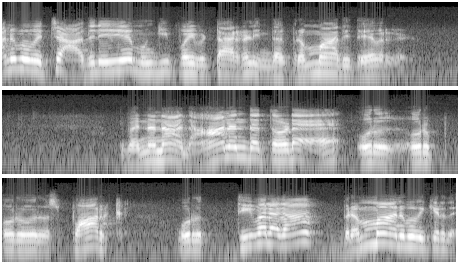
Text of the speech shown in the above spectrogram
அனுபவித்து அதிலேயே முங்கி போய் விட்டார்கள் இந்த பிரம்மாதி தேவர்கள். இப்போ என்னன்னா அந்த ஆனந்தத்தோட ஒரு ஒரு ஒரு ஒரு ஸ்பார்க் ஒரு திவலை தான் பிரம்மா அனுபவிக்கிறது.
